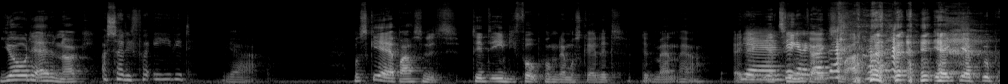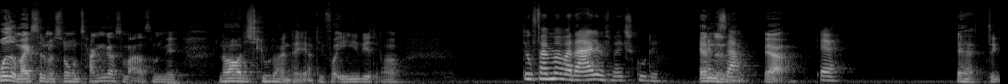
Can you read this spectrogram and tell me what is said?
Jo, det er det nok. Og så er det for evigt. Ja. Måske er jeg bare sådan lidt... Det er en af de få punkter, jeg måske er lidt, lidt mand her. At Ja, jeg, jeg tænker ikke så meget. jeg, jeg bryder mig ikke selv med sådan nogle tanker så meget sådan med, Nå, det slutter en dag, og det er for evigt, og... Det kunne fandme være dejligt, hvis man ikke skulle det. Ja, Altså. ja. Ja, Ja, det...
